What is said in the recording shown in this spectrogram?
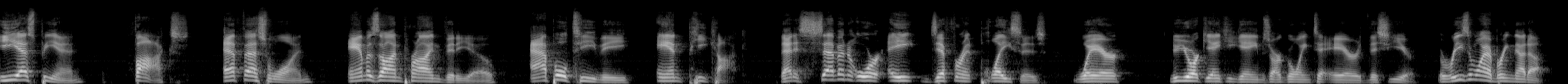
ESPN, Fox, FS1, Amazon Prime Video, Apple TV, and Peacock. That is seven or eight different places where New York Yankee games are going to air this year. The reason why I bring that up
